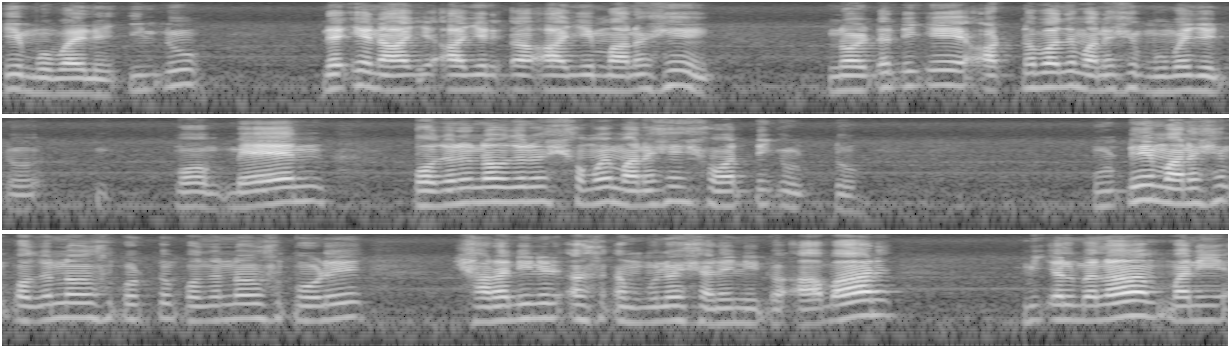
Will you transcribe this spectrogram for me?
এই মোবাইলে। কিন্তু দেখেন আজ আজের আজ মানুষে নয়টা থেকে আটটা বাজে মানুষে ঘুমে যেত। ম্যান প্রজনন নজনের সময় মানুষের শোয়ার থেকে উঠতো। উঠে মানুষের প্রজনন করতো প্রজনন করে সারাদিনের কাজগুলো সেরে নিত। আবার বিকালবেলা মানে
